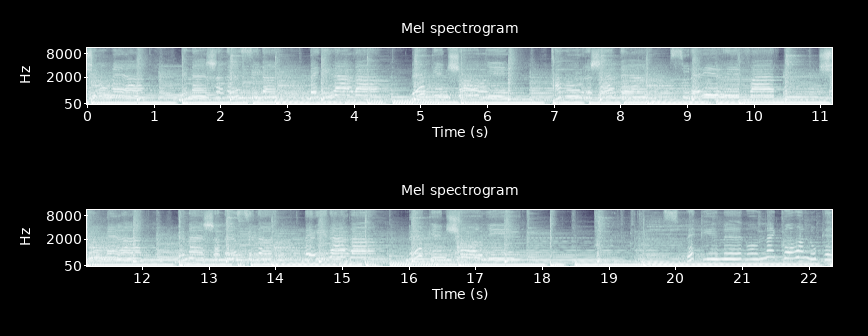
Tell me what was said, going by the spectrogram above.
xumeak Dena esaten zidan begirada Dekin soik agur esatean Zure irrifar esaten zidan begirada Dekin soik Zurekin egon nahiko nuke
